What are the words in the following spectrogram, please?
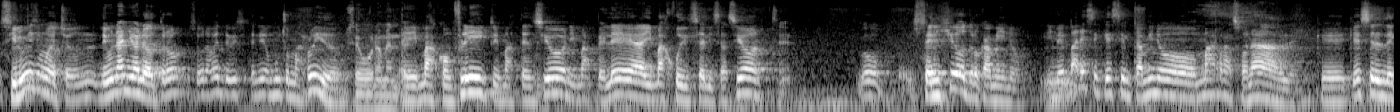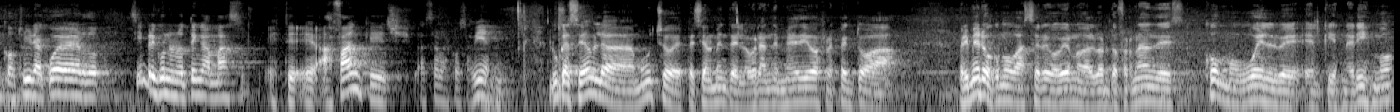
Si lo hubiésemos hecho de un año al otro, seguramente hubiese tenido mucho más ruido. Seguramente. Y más conflicto, y más tensión, y más pelea, y más judicialización. Se eligió otro camino. Y me mm. parece que es el camino más razonable, que, es el de construir acuerdos, siempre que uno no tenga más este, eh, afán que hacer las cosas bien. Lucas, se habla mucho, especialmente en los grandes medios, respecto a, primero, cómo va a ser el gobierno de Alberto Fernández, cómo vuelve el kirchnerismo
